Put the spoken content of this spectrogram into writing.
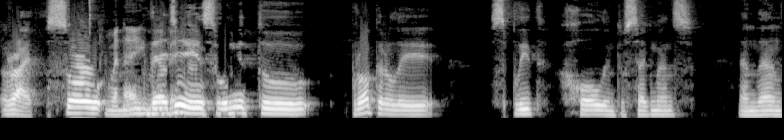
Right. So René, the idea is we need to properly split whole into segments and then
